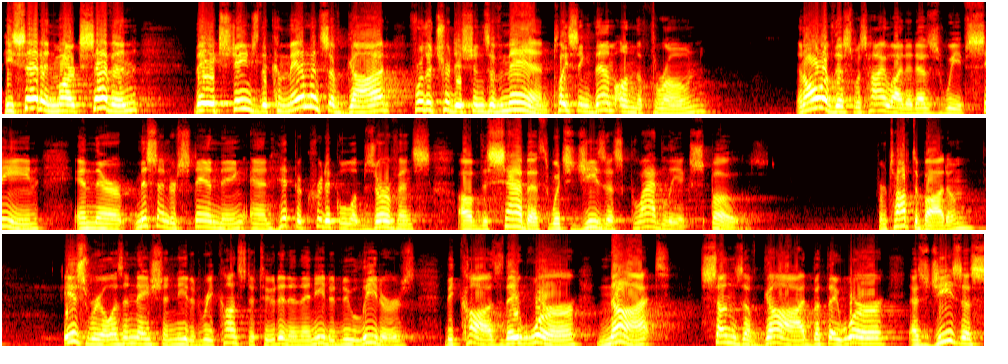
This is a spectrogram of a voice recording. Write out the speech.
He said in Mark 7 they exchanged the commandments of God for the traditions of man, placing them on the throne. And all of this was highlighted, as we've seen, in their misunderstanding and hypocritical observance of the Sabbath, which Jesus gladly exposed. From top to bottom, Israel as a nation needed reconstituted and they needed new leaders because they were not sons of God, but they were, as Jesus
